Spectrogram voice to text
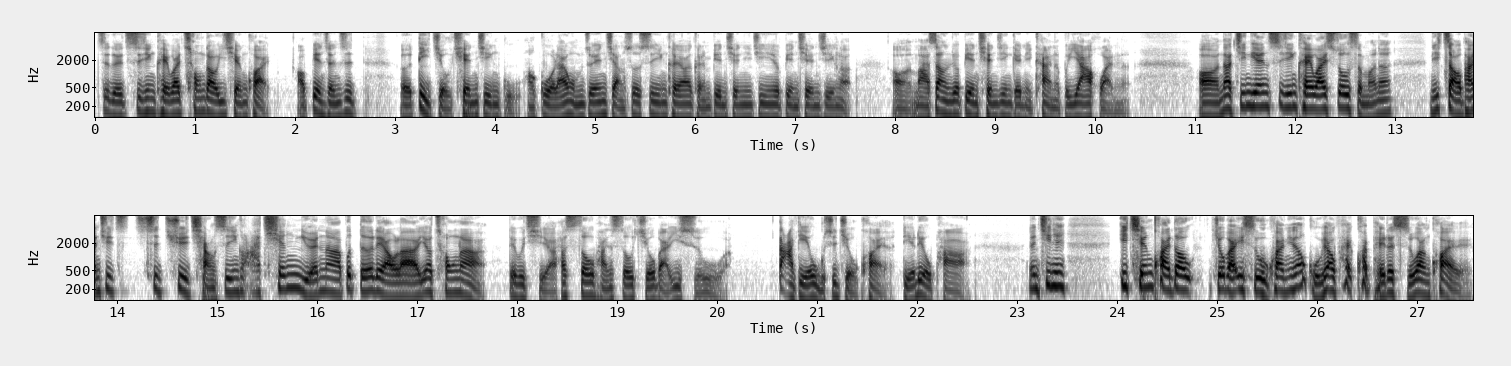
这个四星 KY 冲到一千块，好变成是呃第九千金股，好果然我们昨天讲说四星 KY 可能变千金，今天就变千金了，哦马上就变千金给你看了，不压环了，哦那今天四星 KY 收什么呢？你早盘去是去抢四星啊千元呐不得了啦，要冲啦！对不起啊，它收盘收九百一十五啊，大跌五十九块，跌六趴啊。那今天一千块到九百一十五块，你那股票快快赔了十万块嘞。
